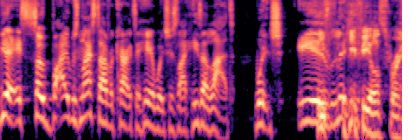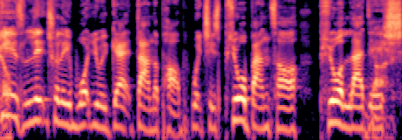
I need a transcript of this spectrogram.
yeah, it's so. But it was nice to have a character here, which is like he's a lad, which he He, is. lit- he feels real. he is literally what you would get down the pub, which is pure banter, pure laddish.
